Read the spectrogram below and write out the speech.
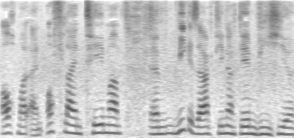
auch mal ein Offline-Thema. Ähm, wie gesagt, je nachdem, wie hier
